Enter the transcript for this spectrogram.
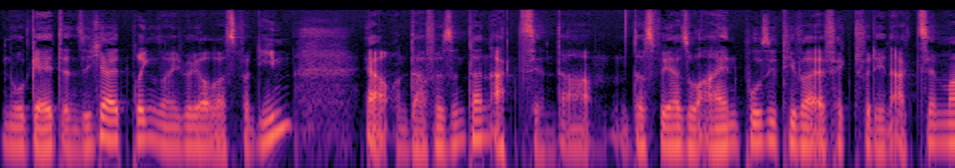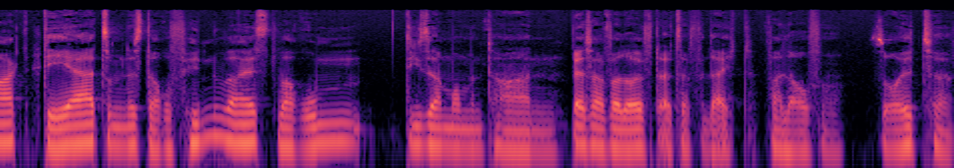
nur Geld in Sicherheit bringen, sondern ich will ja auch was verdienen. Ja, und dafür sind dann Aktien da. Das wäre so ein positiver Effekt für den Aktienmarkt, der zumindest darauf hinweist, warum dieser momentan besser verläuft, als er vielleicht verlaufen sollte.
